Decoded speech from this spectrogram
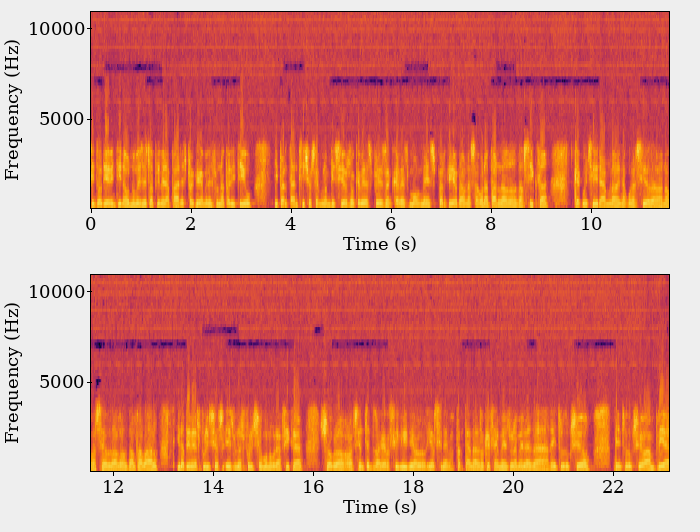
Fins al dia 29 només és la primera part, és pràcticament és un aperitiu i per tant, si això sembla ambiciós, el que ve després encara és molt més perquè hi haurà una segona part del, del cicle que coincidirà amb la inauguració de la nova seu del, del Raval i la primera exposició és una exposició monogràfica sobre les relacions entre la Guerra Civil i el, i el cinema. Per tant, ara el que fem és una mena d'introducció, d'introducció àmplia,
